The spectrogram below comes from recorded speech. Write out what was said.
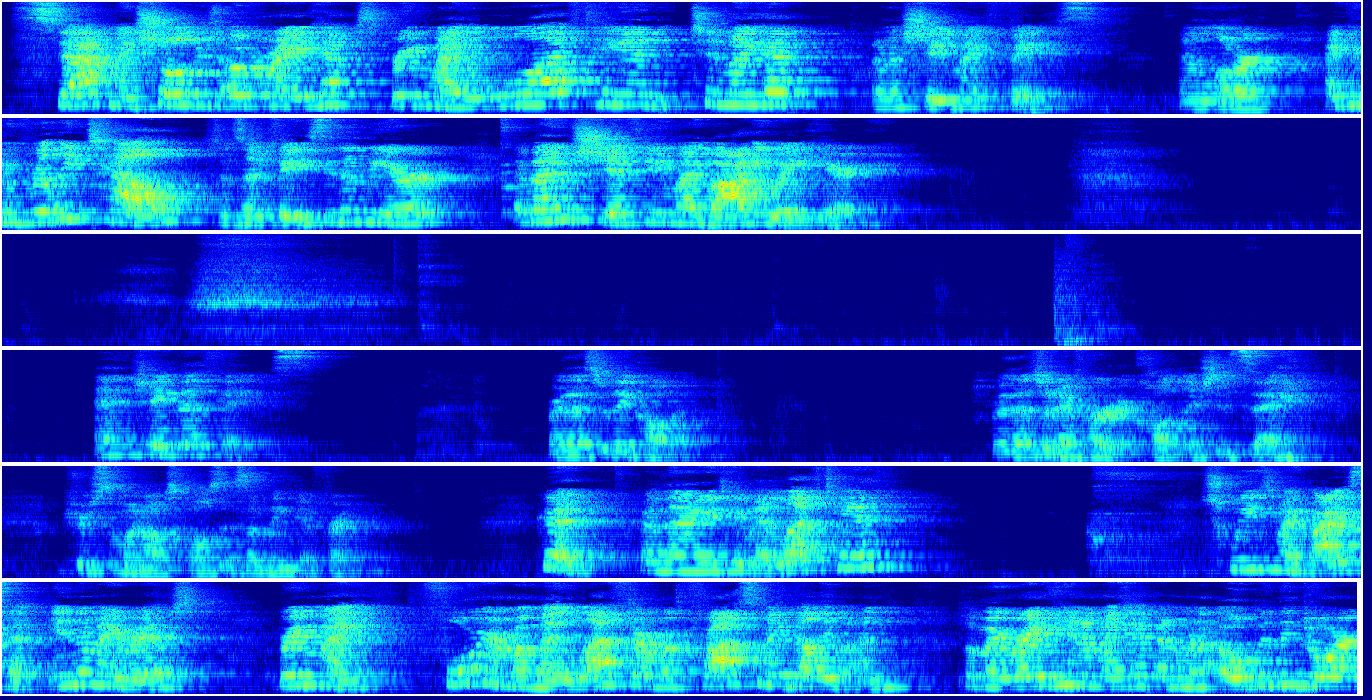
Stack my shoulders over my hips, bring my left hand to my hip, I'm gonna shave my face and lower. I can really tell, since I'm facing the mirror, if I'm shifting my body weight here. and shave the face. Or that's what they call it. Or that's what I've heard it called, I should say. I'm sure someone else calls it something different. Good. And then I'm going to take my left hand, squeeze my bicep into my ribs, bring my forearm of my left arm across my belly button, put my right hand on my hip, and I'm going to open the door,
